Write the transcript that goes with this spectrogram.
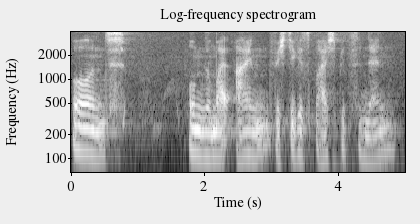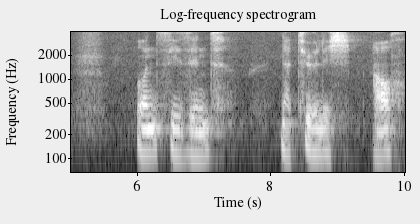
Und um nur mal ein wichtiges Beispiel zu nennen. Und sie sind natürlich auch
